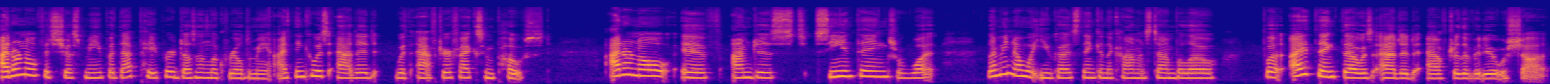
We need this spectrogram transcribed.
I don't know if it's just me, but that paper doesn't look real to me. I think it was added with After Effects and post. I don't know if I'm just seeing things or what. Let me know what you guys think in the comments down below. But I think that was added after the video was shot.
